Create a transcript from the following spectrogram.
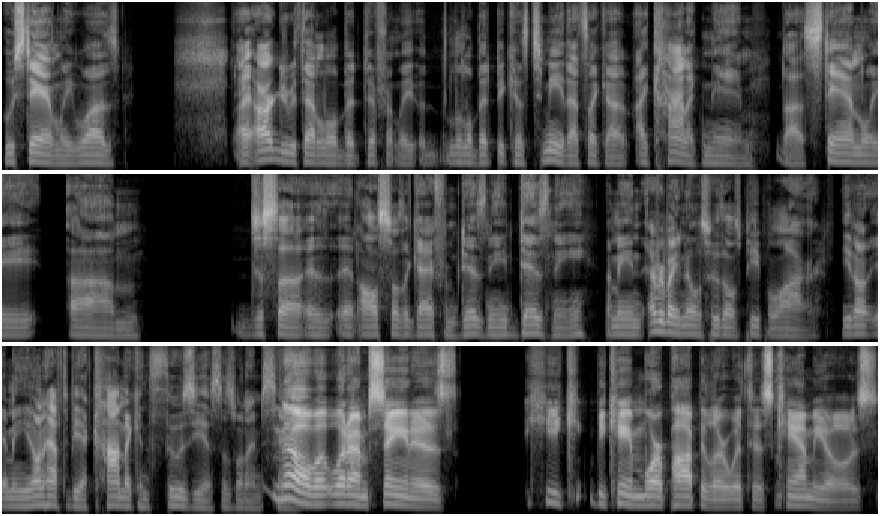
who Stan Lee was. I argued with that a little bit differently, a little bit because to me that's like a iconic name, uh, Stan Lee. Um, just uh, and also the guy from Disney, Disney. I mean, everybody knows who those people are. You don't. I mean, you don't have to be a comic enthusiast, is what I'm saying. No, but what I'm saying is he became more popular with his cameos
